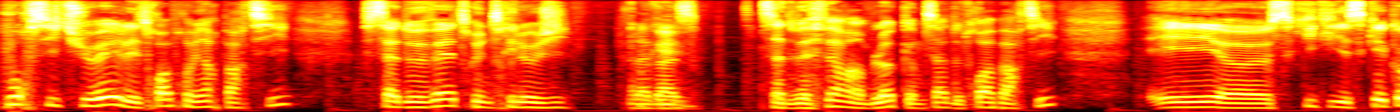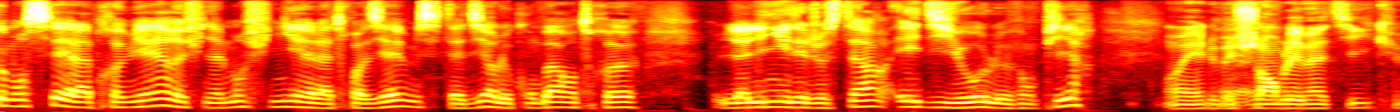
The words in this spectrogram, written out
pour situer les trois premières parties, ça devait être une trilogie à la base. Ça devait faire un bloc comme ça de trois parties. Et ce, qui, qui- ce qui est commencé à la première est finalement fini à la troisième, c'est-à-dire le combat entre la lignée des Joestar et Dio, le vampire. Ouais, le méchant emblématique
